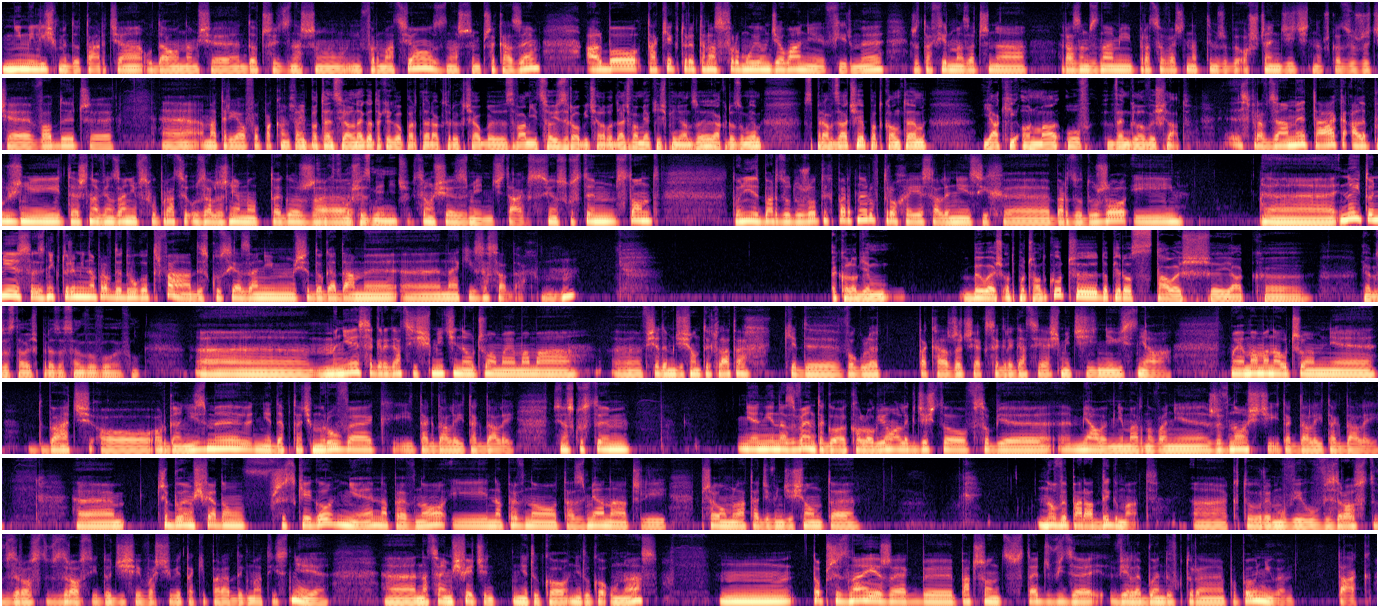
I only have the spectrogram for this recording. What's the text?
nie mieliśmy dotarcia, udało nam się dotrzeć z naszą informacją, z naszym przekazem, albo takie, które transformują działanie firmy, że ta firma zaczyna razem z nami pracować nad tym, żeby oszczędzić na przykład zużycie wody czy e, materiałów opakowanych. Czyli potencjalnego takiego partnera, który chciałby z wami coś zrobić albo dać wam jakieś pieniądze, jak rozumiem, sprawdzacie pod kątem, jaki on ma ów węglowy ślad. Sprawdzamy, tak, ale później też nawiązanie współpracy uzależniamy od tego, że. Chcą się zmienić. Chcą się zmienić, tak. W związku z tym stąd to nie jest bardzo dużo tych partnerów, trochę jest, ale nie jest ich e, bardzo dużo i no i to nie jest, z niektórymi naprawdę długo trwa dyskusja, zanim się dogadamy e, na jakich zasadach. Mhm. Ekologiem byłeś od początku, czy dopiero stałeś się, jak, e, jak zostałeś prezesem WWF-u? Mnie segregacji śmieci nauczyła moja mama w 70 latach, kiedy w ogóle taka rzecz jak segregacja śmieci nie istniała. Moja mama nauczyła mnie dbać o organizmy, nie deptać mrówek i tak dalej, i tak dalej. W związku z tym nie, nie nazwałem tego ekologią, ale gdzieś to w sobie miałem, nie marnowanie żywności i tak dalej, i tak dalej. Czy byłem świadom wszystkiego? Nie, na pewno. I na pewno ta zmiana, czyli przełom lata 90., nowy paradygmat, e, który mówił wzrost, wzrost, wzrost, i do dzisiaj właściwie taki paradygmat istnieje e, na całym świecie, nie tylko, nie tylko u nas. Mm, to przyznaję, że jakby patrząc wstecz, widzę wiele błędów, które popełniłem. Tak.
